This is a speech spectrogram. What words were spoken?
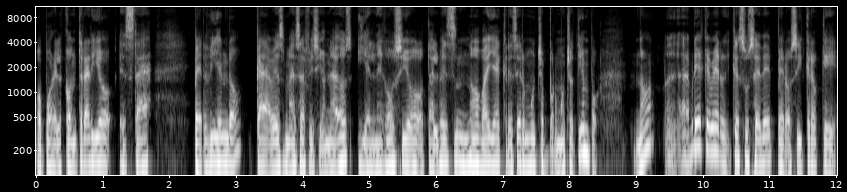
o por el contrario está perdiendo cada vez más aficionados y el negocio tal vez no vaya a crecer mucho por mucho tiempo, ¿no? Habría que ver qué sucede, pero sí creo que eh,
